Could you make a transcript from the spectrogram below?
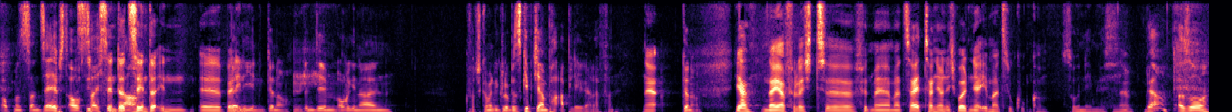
ob, man es dann selbst aufzeichnen darf. 17.10. in äh, Berlin. Berlin, genau. In dem originalen Quatsch Comedy Club. Es gibt ja ein paar Ableger davon. Ja. Genau. Ja, naja, vielleicht äh, finden wir ja mal Zeit. Tanja und ich wollten ja eh mal zugucken kommen. So nämlich. Ne? Ja, also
